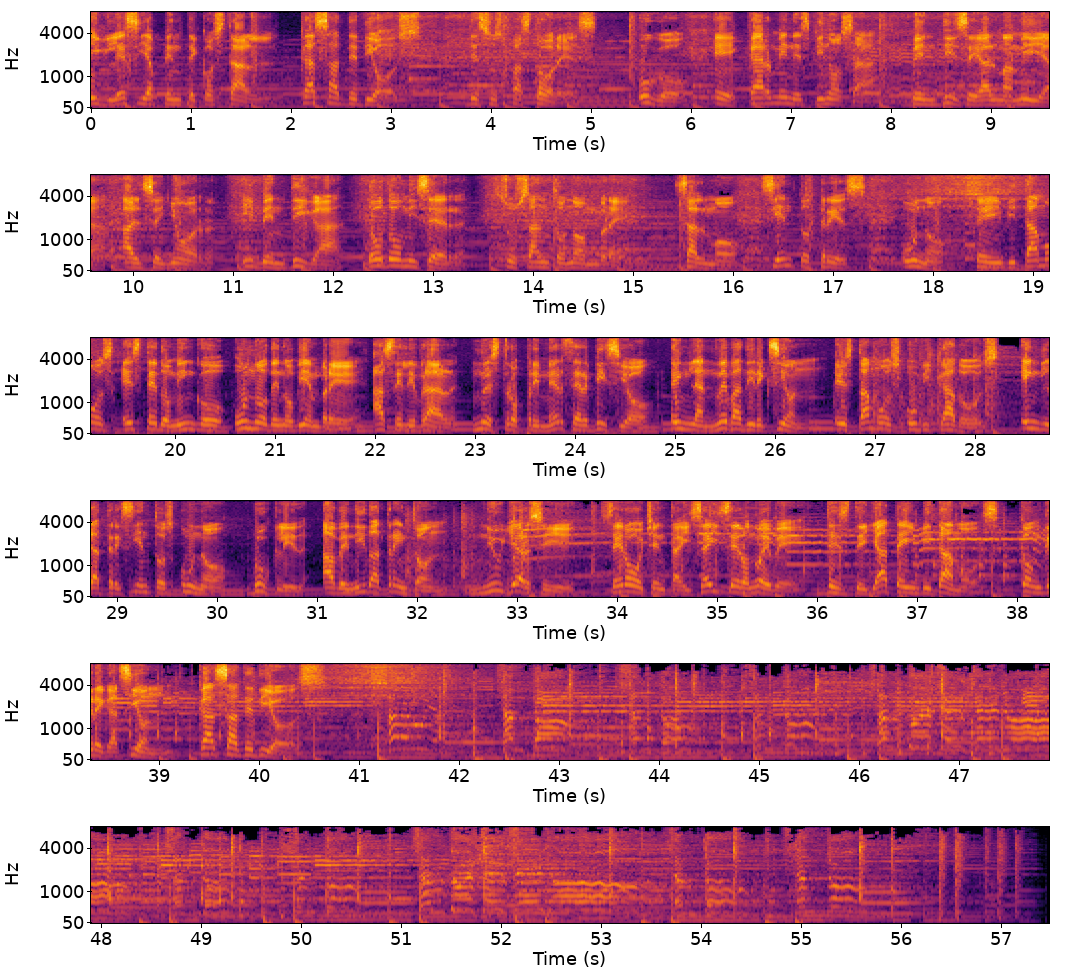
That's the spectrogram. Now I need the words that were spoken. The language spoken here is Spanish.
Iglesia Pentecostal, Casa de Dios, de sus pastores, Hugo e Carmen Espinosa. Bendice alma mía al Señor y bendiga todo mi ser su santo nombre. Salmo 103, 1. Te invitamos este domingo 1 de noviembre a celebrar nuestro primer servicio en la nueva dirección. Estamos ubicados en la 301 Buckley, Avenida Trenton, New Jersey 08609. Desde ya te invitamos. Congregación Casa de Dios.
